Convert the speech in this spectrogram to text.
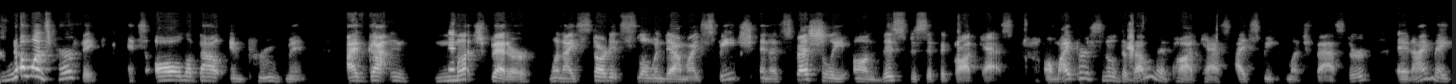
No one's perfect. It's all about improvement. I've gotten much better when I started slowing down my speech, and especially on this specific podcast. On my personal development podcast, I speak much faster and I make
